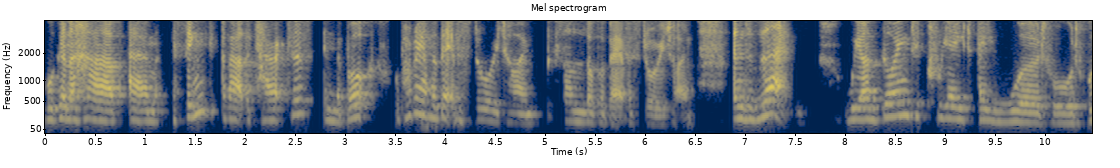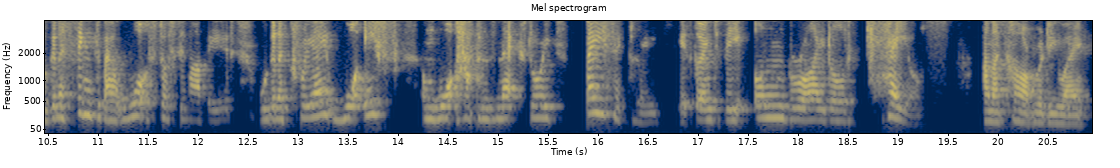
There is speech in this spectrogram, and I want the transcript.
We're going to have um, a think about the characters in the book. We'll probably have a bit of a story time because I love a bit of a story time. And then we are going to create a word hoard. We're going to think about what stuff's in our beard. We're going to create what if and what happens next story. Basically, it's going to be unbridled chaos. And I can't really wait.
